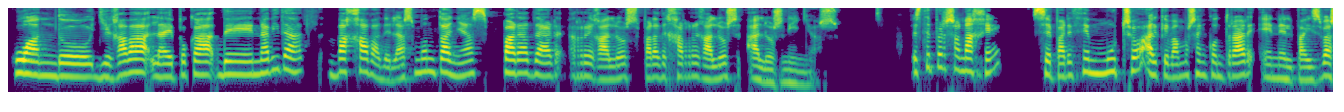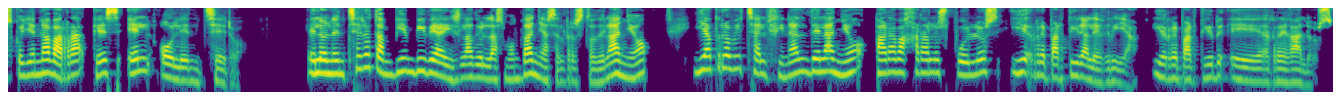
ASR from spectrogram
Cuando llegaba la época de Navidad, bajaba de las montañas para dar regalos, para dejar regalos a los niños. Este personaje se parece mucho al que vamos a encontrar en el País Vasco y en Navarra, que es el olenchero. El olenchero también vive aislado en las montañas el resto del año y aprovecha el final del año para bajar a los pueblos y repartir alegría y repartir eh, regalos.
